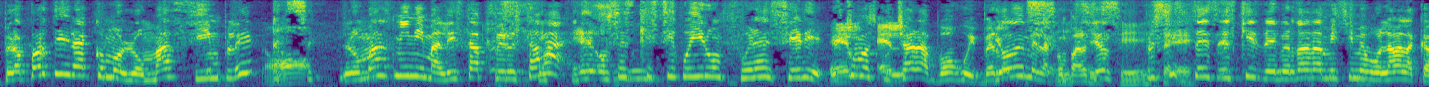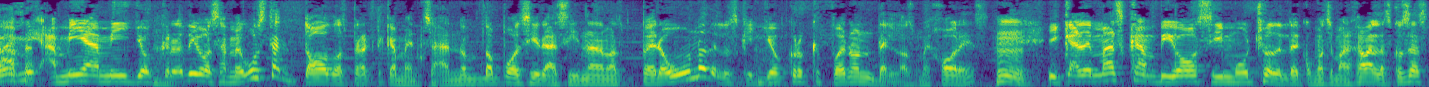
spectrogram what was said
Pero aparte era como lo más simple, No. lo más minimalista, pero estaba. eh, o sea, es que este güey era un fuera de serie. Es El- como escuchar el- a Bowie. Perdónenme la comparación. sí, sí. pero es que, Sí. es, es que de verdad a mí sí me volaba la A cabeza. mí, a mí, a mí, yo creo, digo, o sea, me gustan todos prácticamente, o sea, no, no puedo decir así nada más, pero uno de los que yo creo que fueron de los mejores Hmm. y que además cambió, sí, mucho de, de cómo se manejaban las cosas,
